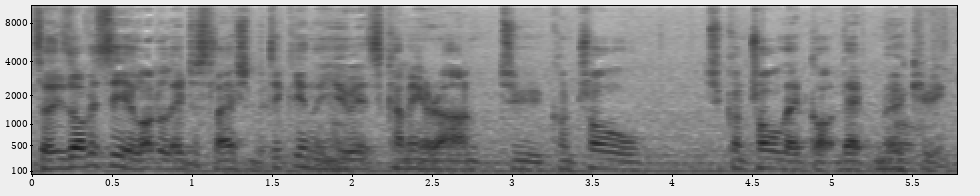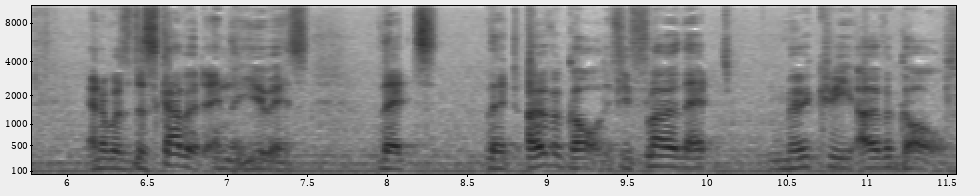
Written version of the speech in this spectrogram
So there's obviously a lot of legislation, particularly in the US, coming around to control to control that that mercury, and it was discovered in the US that that over gold, if you flow that mercury over gold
